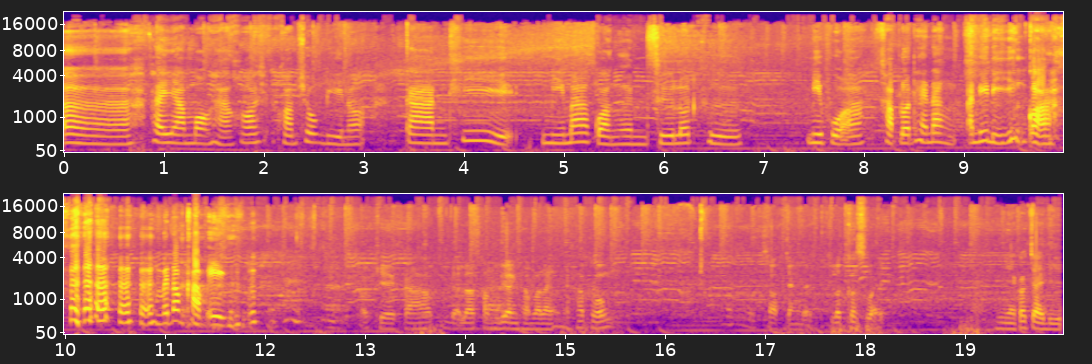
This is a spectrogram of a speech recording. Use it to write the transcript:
เอ่อพยายามมองหาข้อความโชคดีเนาะการที่มีมากกว่าเงินซื้อรถคือ มีผัวขับรถให้นั่ง อันนี้ดียิ่งกว่า ไม่ต้องขับเอง เคครับ เดี๋ยวเราทำเรื่องทำอะไรนะครับผม ชอบจังเลย รถก็สวย เมียก็ใจดี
